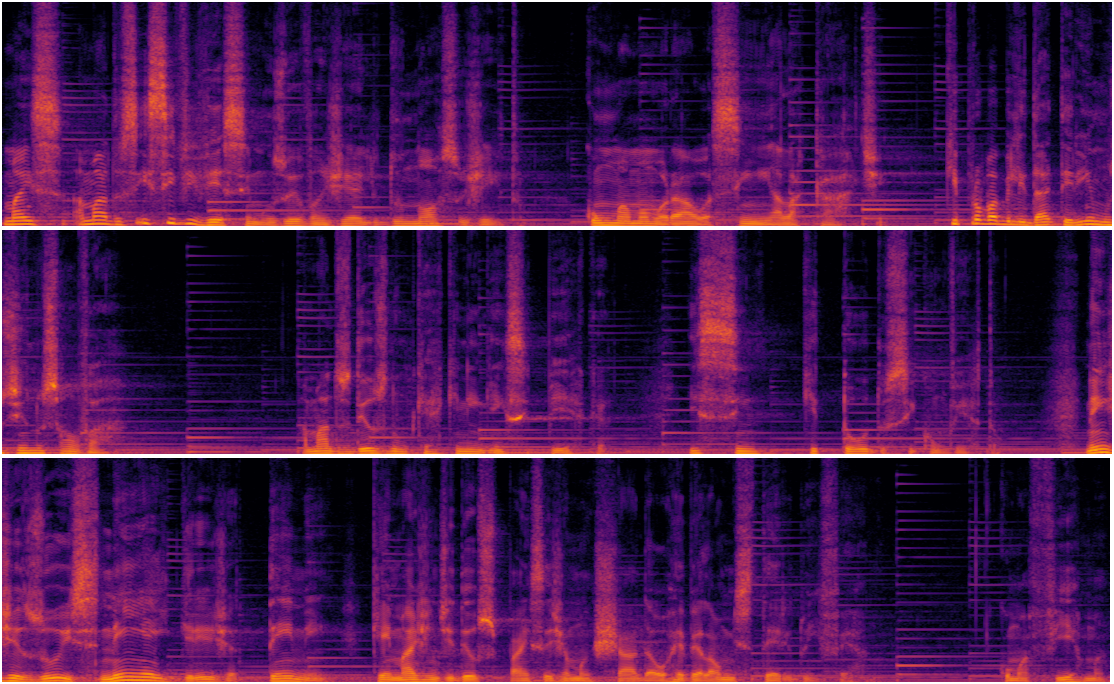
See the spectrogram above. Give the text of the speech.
Mas, amados, e se vivêssemos o Evangelho do nosso jeito, com uma moral assim à la carte, que probabilidade teríamos de nos salvar? Amados, Deus não quer que ninguém se perca, e sim que todos se convertam. Nem Jesus, nem a igreja temem que a imagem de Deus Pai seja manchada ao revelar o mistério do inferno como afirma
